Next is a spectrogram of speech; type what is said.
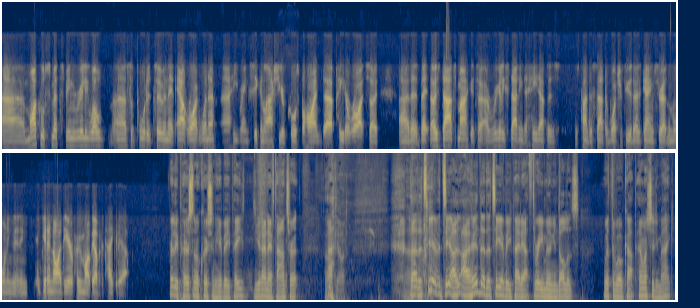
Uh, Michael Smith's been really well uh, supported too in that outright winner. Uh, he ran second last year, of course, behind uh, Peter Wright. So uh, that, that, those darts markets are, are, really starting to heat up as, as punters start to watch a few of those games throughout the morning and, and get an idea of who might be able to take it out. Really personal question here, BP. You don't have to answer it. Oh God. no, the TAB, I heard that the TAB paid out three million dollars with the World Cup. How much did he make?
